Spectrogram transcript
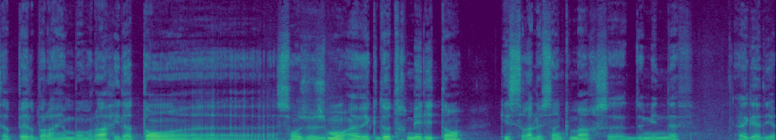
S'appelle Brahim Bomrah. Il attend euh, son jugement avec d'autres militants qui sera le 5 mars 2009 à Gadir.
